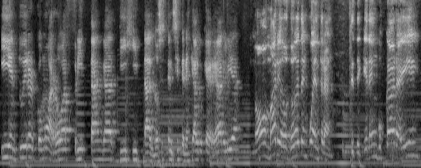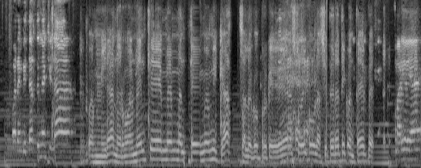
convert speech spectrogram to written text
y en Twitter como arroba fritanga digital. No sé si tenés algo que agregar, Elías. No, Mario, ¿dónde te encuentran? Si te quieren buscar ahí para invitarte una enchilada. Pues mira, normalmente me mantengo en mi casa, loco, porque yo ya soy población teórica en Tepe. Mario ya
